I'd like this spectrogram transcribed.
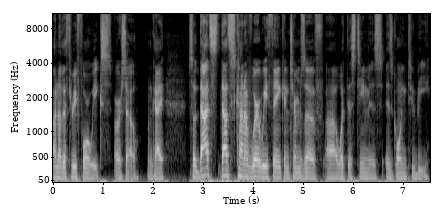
another three, four weeks or so. Okay. So that's that's kind of where we think in terms of uh, what this team is is going to be.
